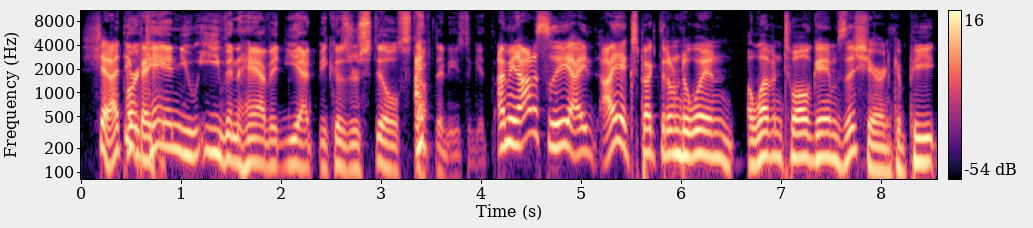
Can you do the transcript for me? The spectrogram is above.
shit. I think Or they. can you even have it yet because there's still stuff that needs to get done? I mean, honestly, I I expected them to win 11, 12 games this year and compete,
